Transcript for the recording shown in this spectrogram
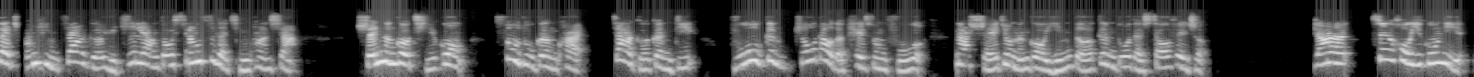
在产品价格与质量都相似的情况下，谁能够提供速度更快、价格更低？服务更周到的配送服务，那谁就能够赢得更多的消费者。然而，最后一公里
